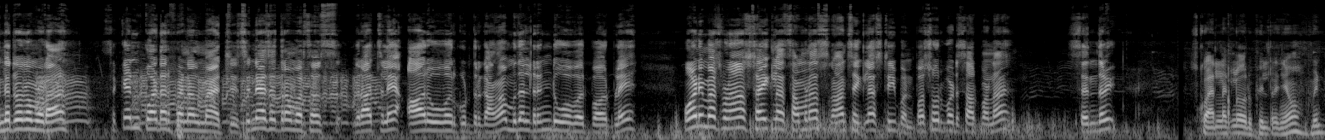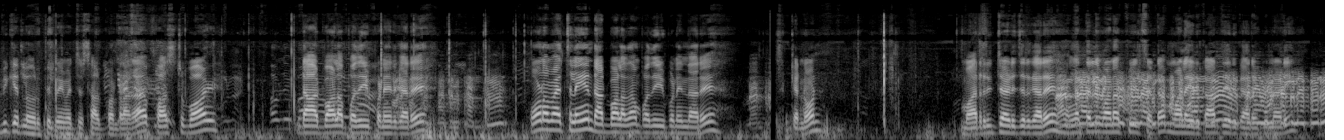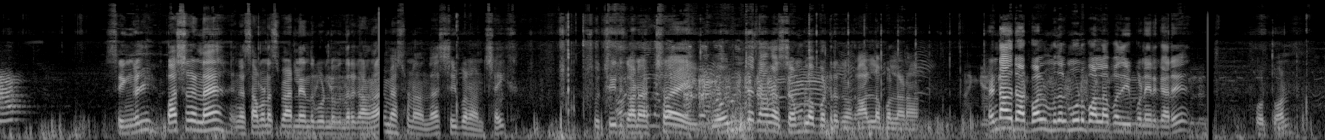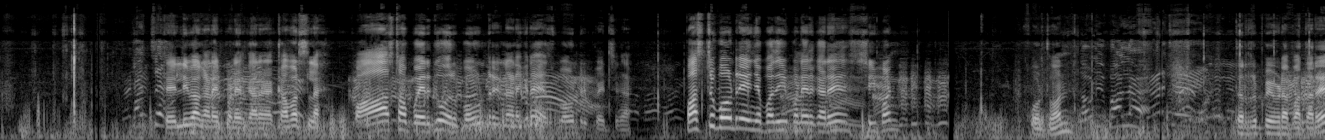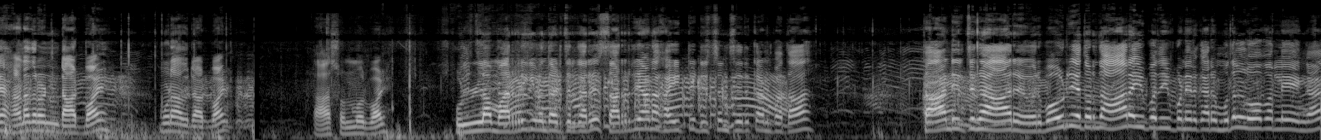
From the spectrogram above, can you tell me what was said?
இந்த டோர்னமெண்டோட second quarter final match Chinnasathiram versus விராட்சிலே ஆறு over கொடுத்துருக்காங்க. முதல் ரெண்டு ஓவர் பவர் பிளே ஓனி மேட்ச் பண்ணால் ஸ்ட்ரைக்கில் சமனஸ் நான் ஸ்ட்ரைக்கில் ஸ்டீபன் ஃபர்ஸ்ட் ஓவர் போட்டு ஸ்டார்ட் பண்ண செந்தில் ஸ்கொயர் லெக்கில் ஒரு ஃபீல்டரையும் மிட் விக்கெட்டில் ஒரு ஃபீல்டரையும் வச்சு ஸ்டார்ட் பண்ணுறாங்க ஃபர்ஸ்ட் பால் டாட் பாலை பதிவு பண்ணியிருக்காரு. போன மேட்ச்லேயும் டாட் பாலை தான் பதிவு பண்ணியிருந்தாரு. செகண்ட் ஒன் மறிச்சு அடிச்சிருக்காரு. அங்கே தெளிவான ஃபீல்ட் செட்டப் மழை கார்த்தி இருக்காரு பின்னாடி. சிங்கிள் ஃபர்ஸ்ட் என்ன எங்கள் சமண ஸ்பேட்லேருந்து கொண்டு வந்திருக்காங்க. மேட்ச் பண்ண வந்தா ஸ்ரீபன் ஆன் ஸ்ட்ரைக் சுவிட்சுக்கான ட்ரை கொஞ்சம் நாங்கள் ஸ்டம்பில் பட்டிருக்கோம். காலில் பல்லனா ரெண்டாவது டாட் பால் முதல் மூணு பாலில் பதிவு பண்ணியிருக்காரு. ஃபோர்த் ஒன் தெளிவாக கனெக்ட் பண்ணியிருக்காருங்க கவர்ஸில் ஃபாஸ்ட்டாக போயிருக்கு. ஒரு பவுண்ட்ரி நினைக்கிறேன். பவுண்ட்ரி போயிடுச்சுங்க. ஃபர்ஸ்ட் பவுண்ட்ரி இங்கே பதிவு பண்ணியிருக்காரு ஸ்ரீபன் ஃபோர்த் ஒன் திருப்பி விட பார்த்தாரு. அனதர் ஒன் டாட் பால் மூணாவது dot ball last one more ball ஃபுல்லாக மறுக்கி வந்து அடிச்சிருக்காரு. சரியான ஹைட்டு டிஸ்டன்ஸ் இருக்கான்னு பார்த்தா தாண்டிடுச்சுங்க ஆறு. ஒரு பவுண்டரியை தொடர்ந்து ஆறை பதிவு பண்ணியிருக்காரு. முதல் ஓவர்லேயே எங்க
